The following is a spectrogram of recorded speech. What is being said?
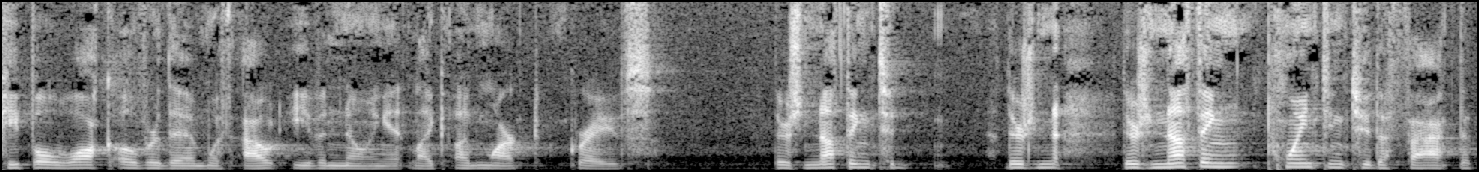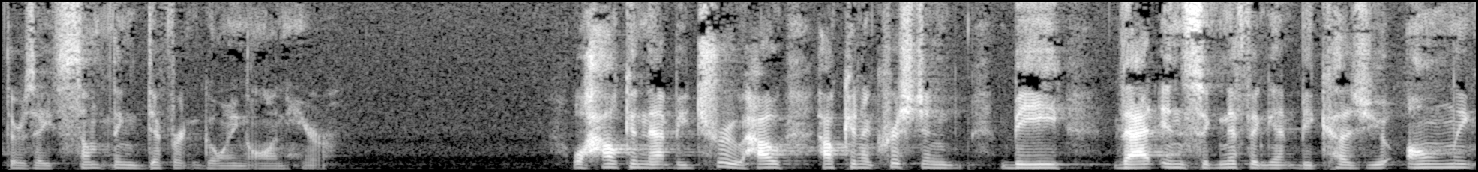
People walk over them without even knowing it, like unmarked graves. There's nothing to, there's, no, there's nothing pointing to the fact that there's a something different going on here. Well, how can that be true? How, how can a Christian be that insignificant because you only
